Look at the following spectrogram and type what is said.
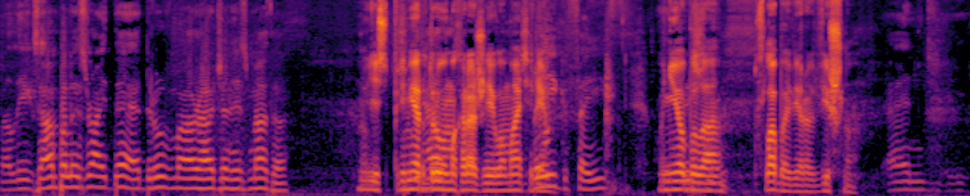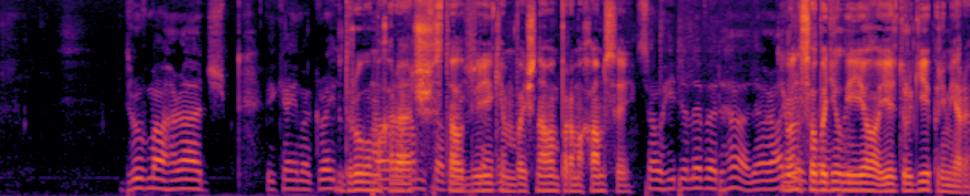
Well, the example is right there. Dhruv Maharaj and his mother. Ну, Есть пример Друва Махараджа и его матери. У нее была слабая вера в Вишну. and Dhruv Maharaj Друва Махарадж стал великим вайшнавом Парамахамсой, и он освободил ее. Есть другие примеры.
